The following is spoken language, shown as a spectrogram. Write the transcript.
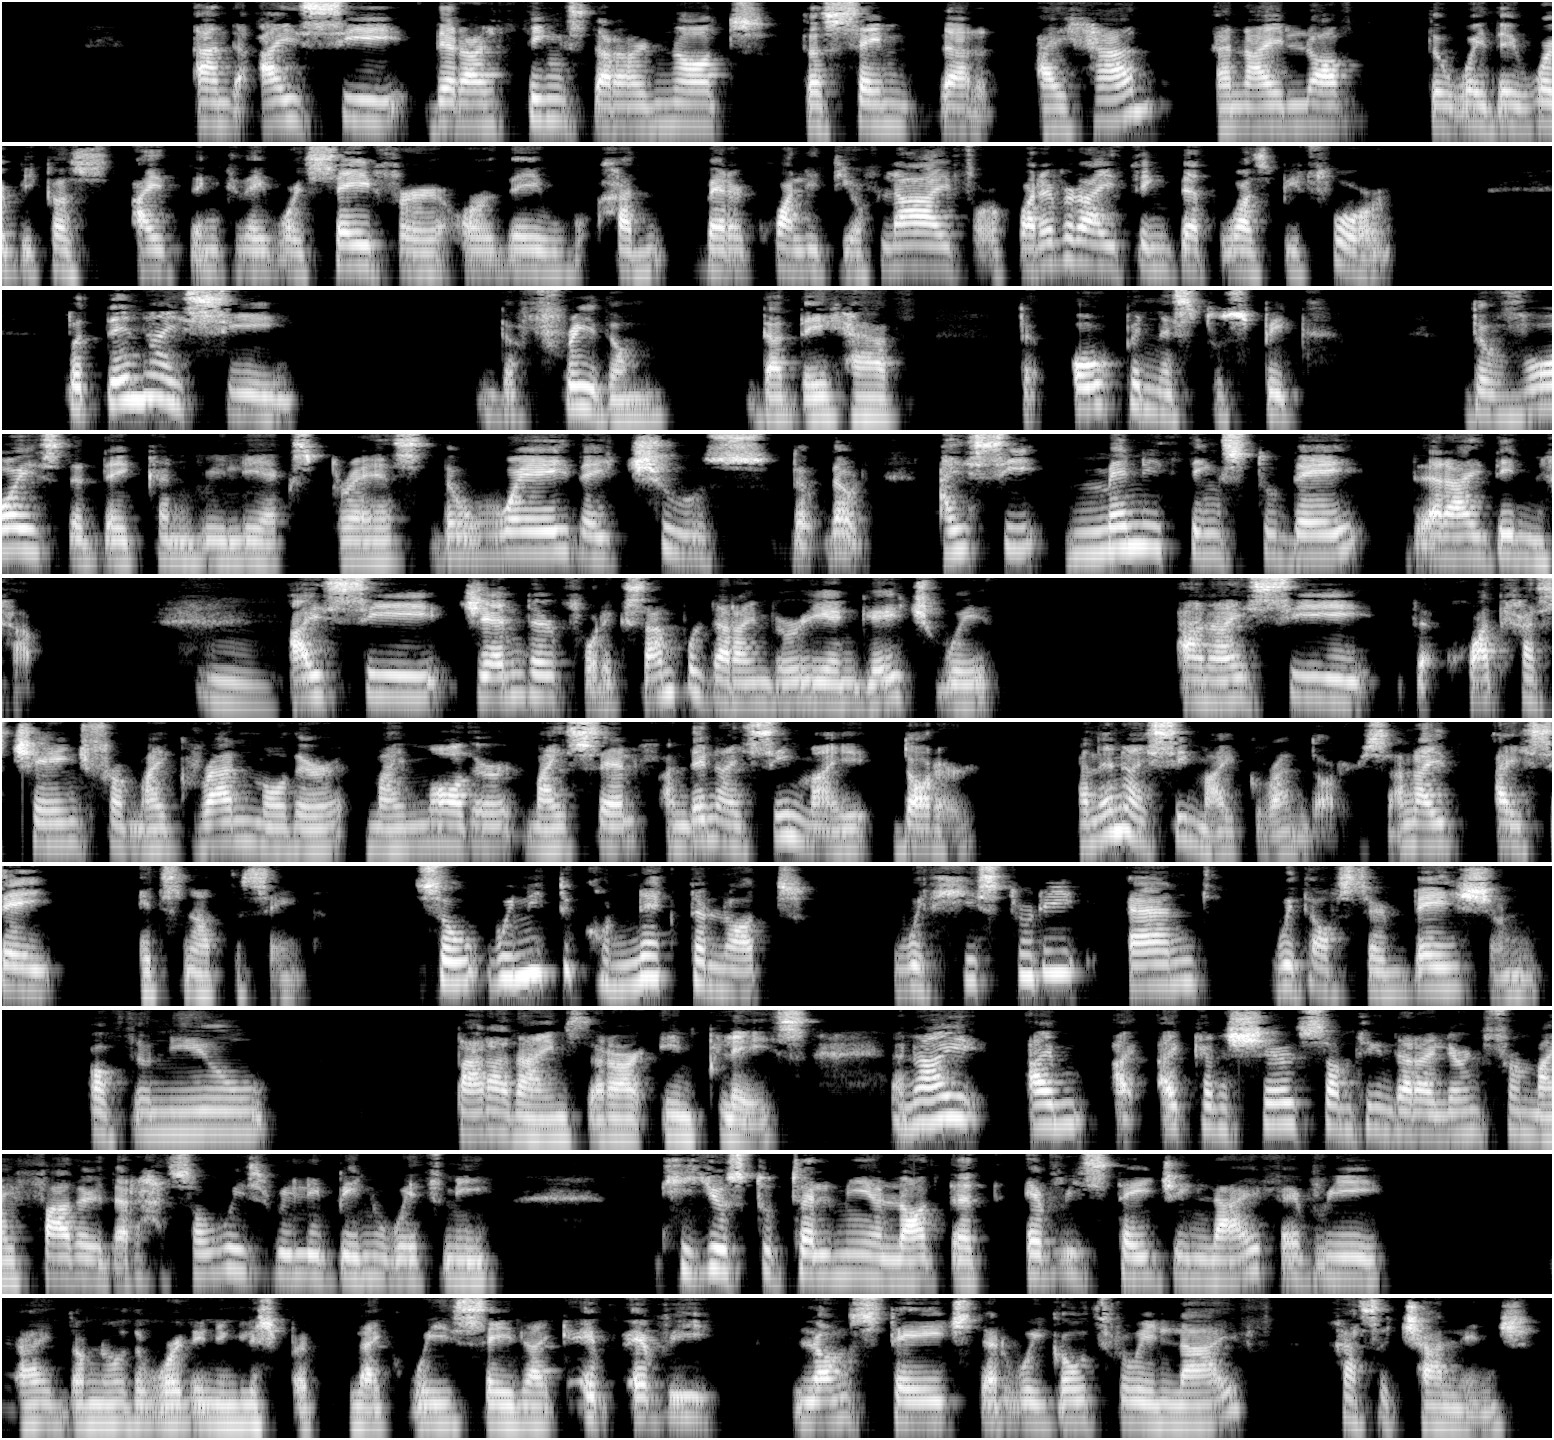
and I see there are things that are not the same that I had. And I love the way they were because I think they were safer or they had better quality of life or whatever I think that was before. But then I see the freedom that they have, the openness to speak, the voice that they can really express, the way they choose. The, the, I see many things today that I didn't have. Mm. I see gender, for example, that I'm very engaged with. And I see what has changed from my grandmother, my mother, myself. And then I see my daughter. And then I see my granddaughters. And I, I say, it's not the same. So we need to connect a lot with history and with observation of the new paradigms that are in place. And I, I'm, I, I, can share something that I learned from my father that has always really been with me. He used to tell me a lot that every stage in life, every, I don't know the word in English, but like we say, like every long stage that we go through in life has a challenge.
